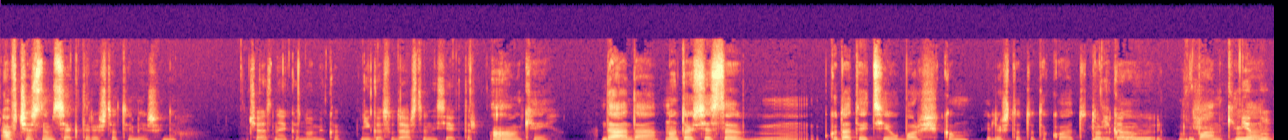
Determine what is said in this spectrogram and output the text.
А в частном секторе что ты имеешь в виду? Частная экономика, не государственный сектор. А, окей. Да, да. Ну, то есть, если куда-то идти уборщиком или что-то такое, то только Никому... в банке. Не, да. Ну,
